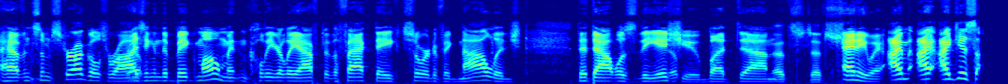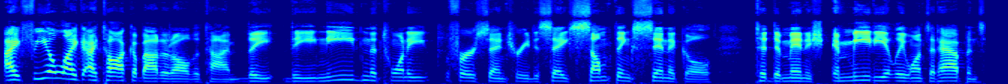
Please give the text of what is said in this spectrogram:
having some struggles, rising in the big moment, and clearly after the fact they sort of acknowledged that that was the issue. But um, That's that's anyway, I'm I, I just I feel like I talk about it all the time. The the need in the 21st century to say something cynical to diminish immediately once it happens.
